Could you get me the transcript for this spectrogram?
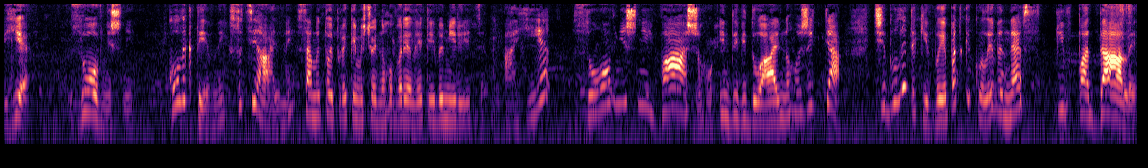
Є зовнішній, колективний, соціальний, саме той, про який ми щойно говорили, який вимірюється, а є зовнішній вашого індивідуального життя. Чи були такі випадки, коли ви не співпадали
